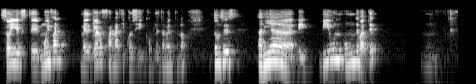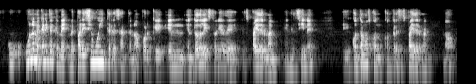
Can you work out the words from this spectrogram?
Soy este, muy fan. Me declaro fanático así completamente, ¿no? Entonces, había, eh, vi un, un, debate, una mecánica que me, me, pareció muy interesante, ¿no? Porque en, en toda la historia de Spider-Man en el cine, eh, contamos con, con, tres Spider-Man, ¿no?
